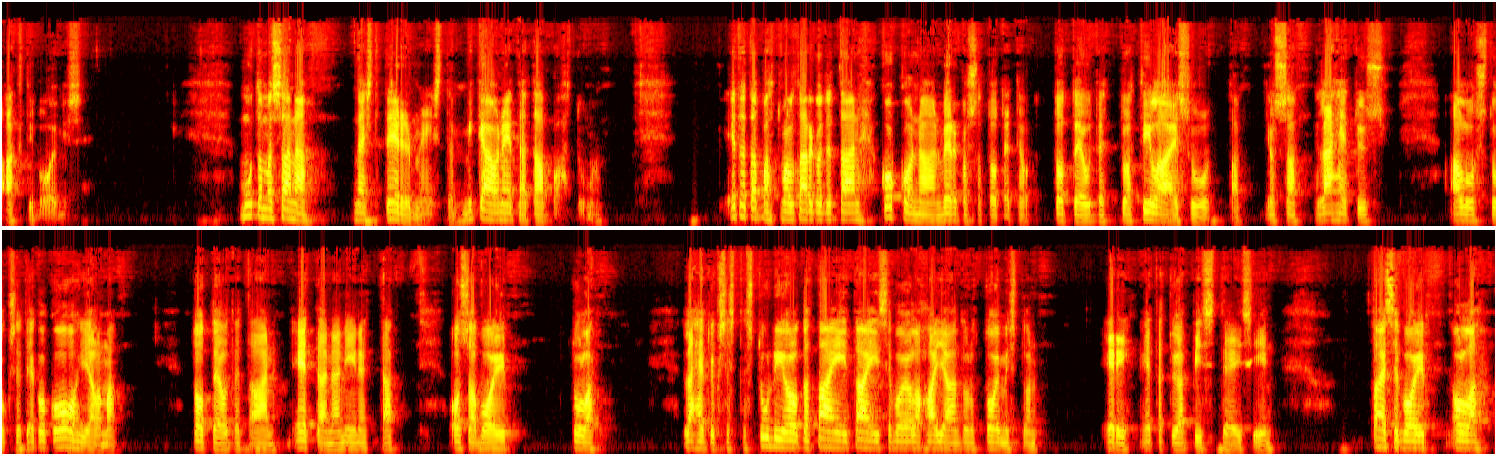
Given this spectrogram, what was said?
aktivoimiseen. Muutama sana näistä termeistä. Mikä on etätapahtuma? Etätapahtumalla tarkoitetaan kokonaan verkossa toteutettua tilaisuutta, jossa lähetys, alustukset ja koko ohjelma toteutetaan etänä niin, että osa voi tulla lähetyksestä studiolta tai, tai se voi olla hajaantunut toimiston eri etätyöpisteisiin. Tai se voi olla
